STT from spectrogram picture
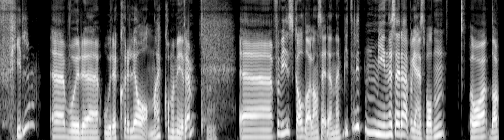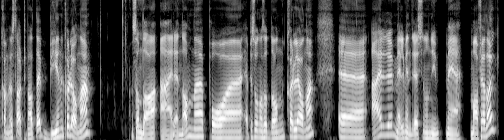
film eh, hvor eh, ordet Corleone kommer mye frem. Eh, for vi skal da lansere en bitte liten miniserie her på Gangsterbåten, og da kan vi jo starte med at byen Corleone som da er navnet på episoden, altså Don Corleone, eh, er mer eller mindre synonymt med mafiadag,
